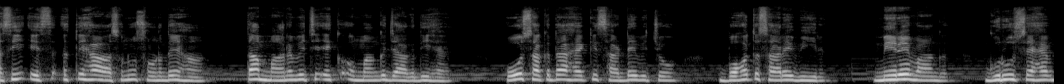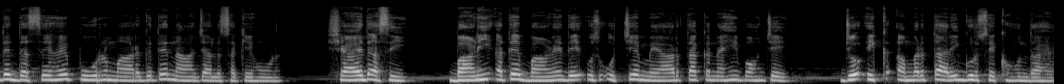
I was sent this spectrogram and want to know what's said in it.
ਅਸੀਂ ਇਸ ਇਤਿਹਾਸ ਨੂੰ ਸੁਣਦੇ ਹਾਂ, ਤਾਂ ਮਨ ਵਿੱਚ ਇੱਕ ਉਮੰਗ ਜਾਗਦੀ ਹੈ। ਹੋ ਸਕਦਾ ਹੈ ਕਿ ਸਾਡੇ ਵਿੱਚੋਂ ਬਹੁਤ ਸਾਰੇ ਵੀਰ ਮੇਰੇ ਵਾਂਗ ਗੁਰੂ ਸਾਹਿਬ ਦੇ ਦੱਸੇ ਹੋਏ ਪੂਰਨ ਮਾਰਗ ਤੇ ਨਾ ਚੱਲ ਸਕੇ ਹੋਣ। ਸ਼ਾਇਦ ਅਸੀਂ ਬਾਣੀ ਅਤੇ ਬਾਣੇ ਦੇ ਉਸ ਉੱਚੇ ਮਿਆਰ ਤੱਕ ਨਹੀਂ ਪਹੁੰਚੇ, ਜੋ ਇੱਕ ਅਮਰਧਾਰੀ ਗੁਰਸਿੱਖ ਹੁੰਦਾ ਹੈ।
